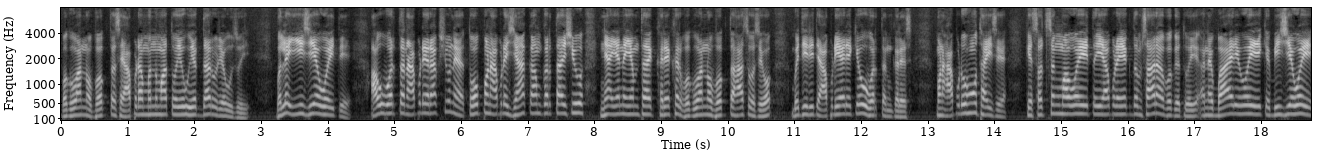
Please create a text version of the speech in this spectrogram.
ભગવાનનો ભક્ત છે. આપણા મનમાં તો એવું એકધારું રહેવું જોઈએ. ભલે એ જે હોય તે. આવું વર્તન આપણે રાખશું ને, તો પણ આપણે જ્યાં કામ કરતા હશું ત્યાં એને એમ થાય ખરેખર ભગવાનનો ભક્ત હાસો છે બધી રીતે આપણી યારે કેવું વર્તન કરે છે? પણ આપણું શું થાય છે કે સત્સંગમાં હોય તો એ આપણે એકદમ સારા ભગત હોય, અને બહાર હોય કે બીજે હોય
